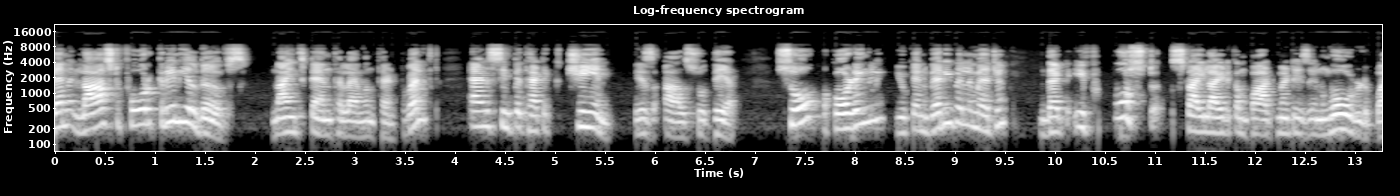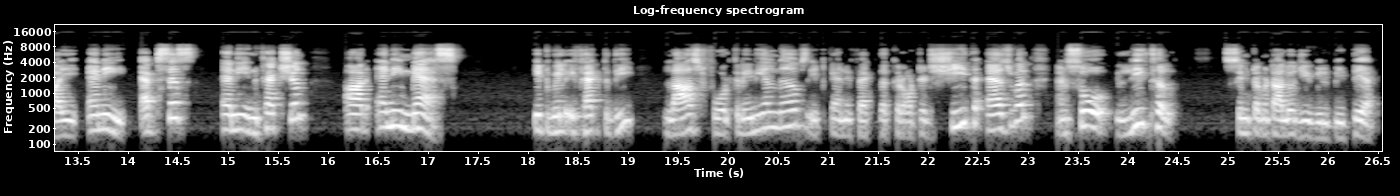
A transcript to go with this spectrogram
Then last four cranial nerves 9th 10th 11th and 12th and sympathetic chain is also there so accordingly, you can very well imagine that if post-styloid compartment is involved by any abscess, any infection or any mass, it will affect the last four cranial nerves, it can affect the carotid sheath as well and so lethal symptomatology will be there.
